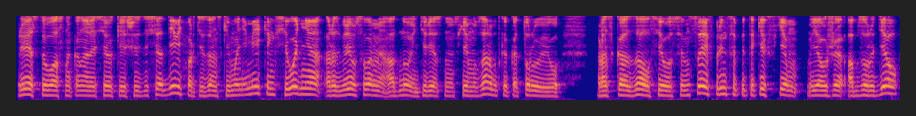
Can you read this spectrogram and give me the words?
Приветствую вас на канале SEO Case 69, партизанский манимейкинг. Сегодня разберем с вами одну интересную схему заработка, которую рассказал SEO Sensei. В принципе, таких схем я уже обзор делал.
